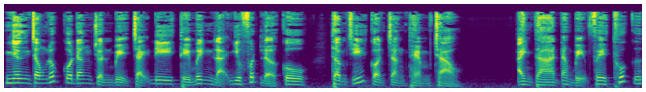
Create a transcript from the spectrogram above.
Nhưng trong lúc cô đang chuẩn bị chạy đi thì Minh lại như phớt lờ cô, thậm chí còn chẳng thèm chào. Anh ta đang bị phê thuốc ư?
